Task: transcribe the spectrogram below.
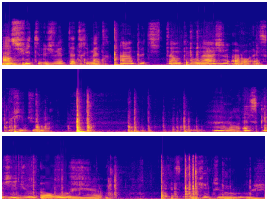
Ensuite, je vais peut-être y mettre un petit tamponnage. Alors, est-ce que j'ai du... Alors, est-ce que j'ai du rouge? Est-ce que j'ai du rouge?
